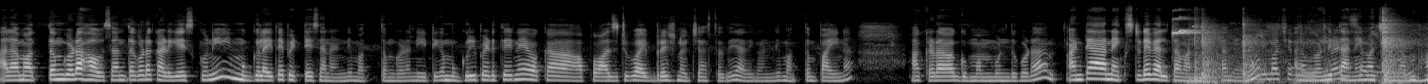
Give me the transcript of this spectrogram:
అలా మొత్తం కూడా హౌస్ అంతా కూడా కడిగేసుకుని ముగ్గులు అయితే పెట్టేశానండి మొత్తం కూడా. నీట్గా ముగ్గులు పెడితేనే ఒక పాజిటివ్ వైబ్రేషన్ వచ్చేస్తుంది. అదిగోండి మొత్తం పైన. అక్కడ గుమ్మం ముందు కూడా. అంటే ఆ నెక్స్ట్ డే వెళ్తామన్నమాట అదిగోండి తనే మా చిన్నమ్మ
